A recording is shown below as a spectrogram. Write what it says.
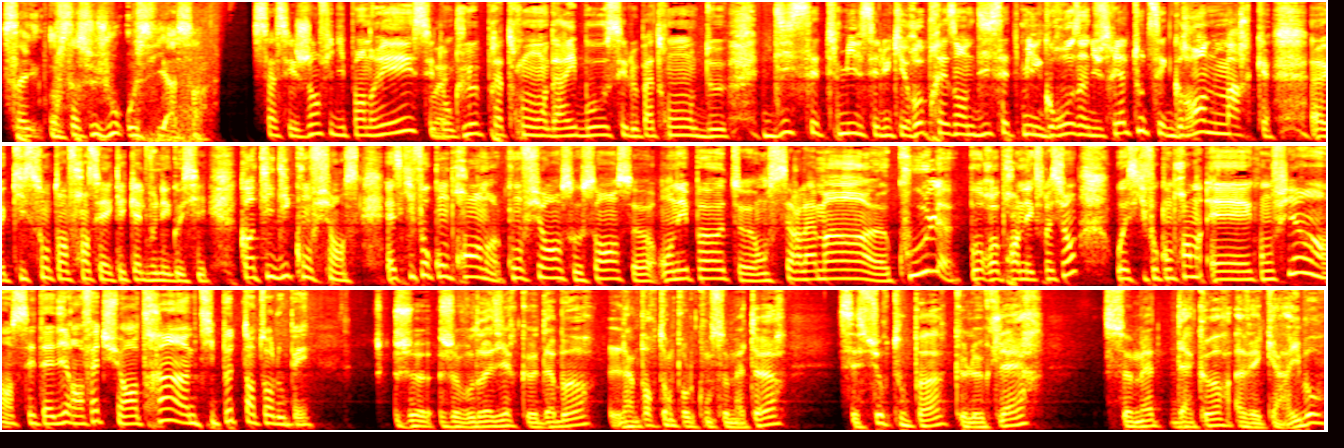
Ça se joue aussi à ça. Ça, c'est Jean-Philippe André. C'est Ouais. donc le patron d'Aribo. C'est le patron de 17 000. C'est lui qui représente 17 000 gros industriels. Toutes ces grandes marques euh, qui sont en France et avec lesquelles vous négociez. Quand il dit confiance, est-ce qu'il faut comprendre confiance au sens euh, on est potes, euh, on se serre la main, euh, cool, pour reprendre l'expression, ou est-ce qu'il faut comprendre eh, confiance, c'est-à-dire en fait je suis en train un petit peu de t'entourlouper. je, je voudrais dire que d'abord, l'important pour le consommateur, c'est surtout pas que Leclerc se mette d'accord avec Haribo.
